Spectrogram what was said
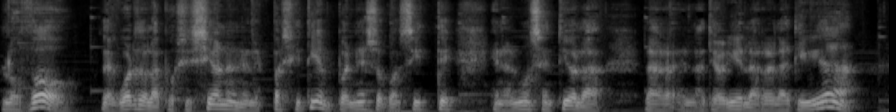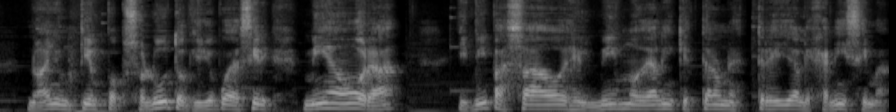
Los dos de acuerdo a la posición en el espacio y tiempo. En eso consiste, en algún sentido, la, teoría de la relatividad. No hay un tiempo absoluto que yo pueda decir, mi ahora y mi pasado es el mismo de alguien que está en una estrella lejanísima.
